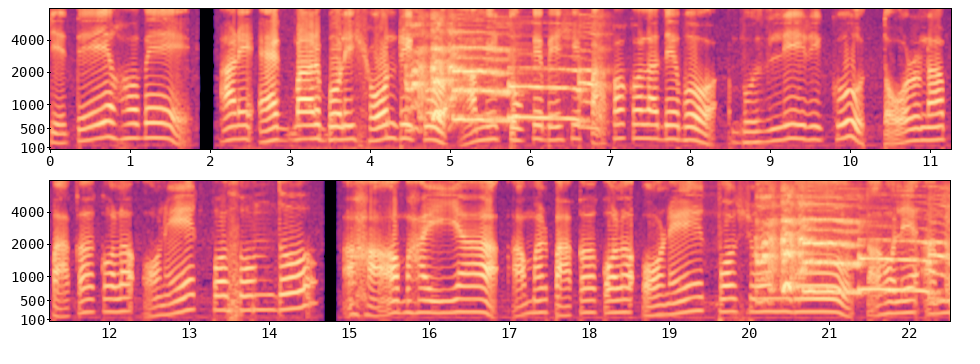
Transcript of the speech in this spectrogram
যেতে হবে। আরে একবার বলি, শোন রিকু, আমি তোকে বেশি পাকা কলা দেব। বুঝলি রিকু, তোর না পাকা কলা অনেক পছন্দ। হ্যাঁ ভাইয়া, আমার পাকা কলা অনেক পছন্দ। তাহলে আমি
